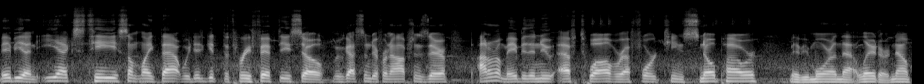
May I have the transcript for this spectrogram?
maybe an EXT, something like that. We did get the 350, so we've got some different options there. I don't know, maybe the new F12 or F14 Snow Power, maybe more on that later. Now,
